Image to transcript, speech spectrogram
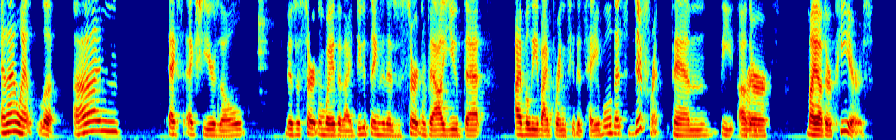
And I went, look, I'm XX years old. There's a certain way that I do things, and there's a certain value that I believe I bring to the table that's different than the other right. my other peers.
